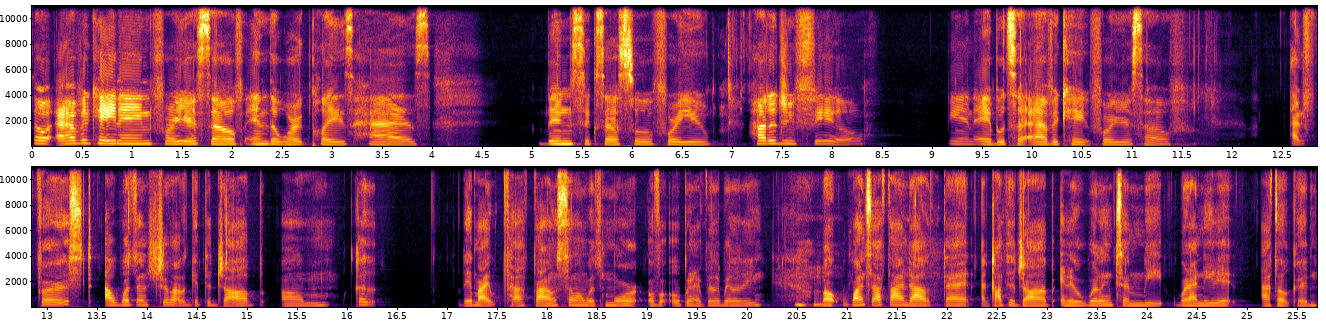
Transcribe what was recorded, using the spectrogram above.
So advocating for yourself in the workplace has been successful for you. How did you feel being able to advocate for yourself? At first, I wasn't sure I would get the job um, because they might have found someone with more of an open availability. Mm-hmm. But once I found out that I got the job and they were willing to meet what I needed, I felt good.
